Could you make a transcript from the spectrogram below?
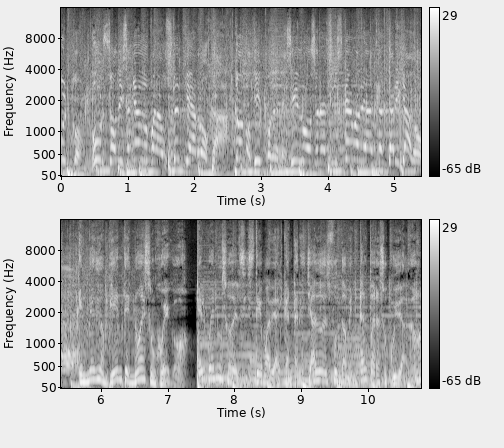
Un concurso diseñado para usted que arroja tipo de residuos en el sistema de alcantarillado. El medio ambiente no es un juego. El buen uso del sistema de alcantarillado es fundamental para su cuidado.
